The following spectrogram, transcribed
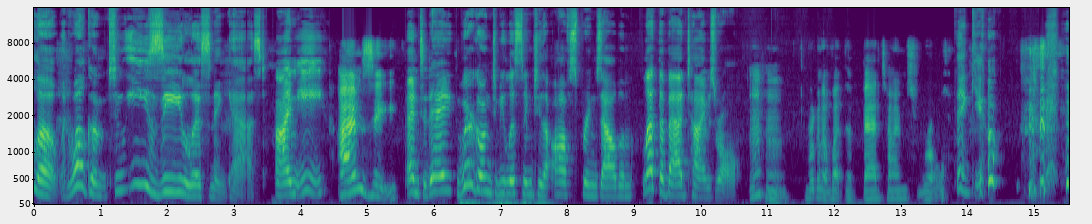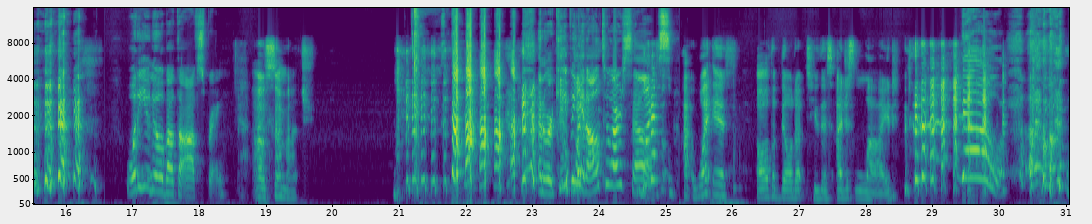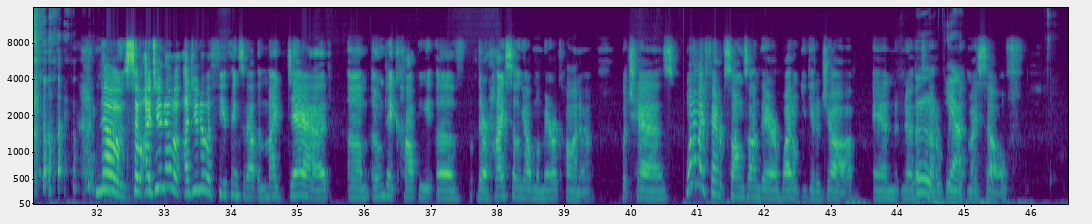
Hello and welcome to Easy Listening Cast. I'm E, I'm Z. and today we're going to be listening to the Offspring's album Let the Bad Times Roll. Mm-hmm. We're gonna let the bad times roll. Thank you. what do you know about the Offspring? Oh, so much. And we're keeping What- it all to ourselves. What if? Uh, what if all the build up to this, I just lied? No! Oh my god. no. So I do know. I do know a few things about them. My dad um, owned a copy of their high selling album Americana, which has one of my favorite songs on there. Why don't you get a job? And no, that's Mm, not a read yeah. it myself.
